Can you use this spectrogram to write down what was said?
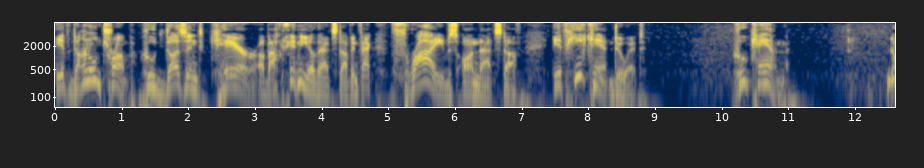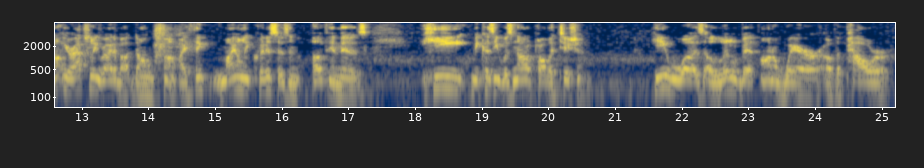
if Donald Trump, who doesn't care about any of that stuff, in fact, thrives on that stuff, if he can't do it, who can? Don't, you're absolutely right about Donald Trump. I think my only criticism of him is he, because he was not a politician, he was a little bit unaware of the power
